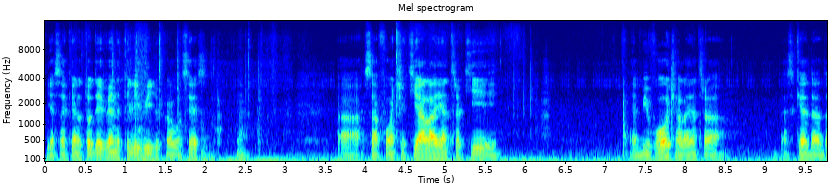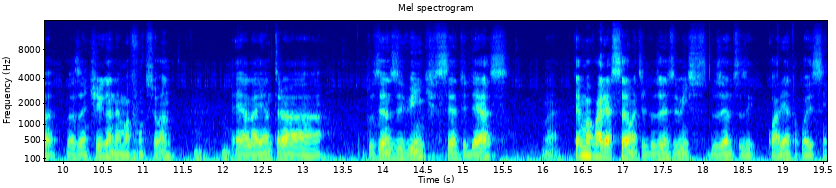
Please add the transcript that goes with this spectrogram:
E essa aqui eu estou devendo aquele vídeo para vocês, né? Ah, essa fonte aqui, ela entra aqui é bivolt, ela entra essa aqui é da, da, das antigas, né, mas funciona. Ela entra 220, 110, né? Tem uma variação entre 220 e 240, coisa assim.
